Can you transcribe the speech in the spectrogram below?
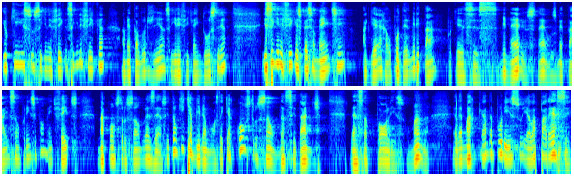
E o que isso significa? Significa a metalurgia, significa a indústria, e significa especialmente a guerra, o poder militar, porque esses minérios, né, os metais, são principalmente feitos na construção do exército. Então, o que, que a Bíblia mostra? Que a construção da cidade, dessa polis humana, ela é marcada por isso e ela parece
